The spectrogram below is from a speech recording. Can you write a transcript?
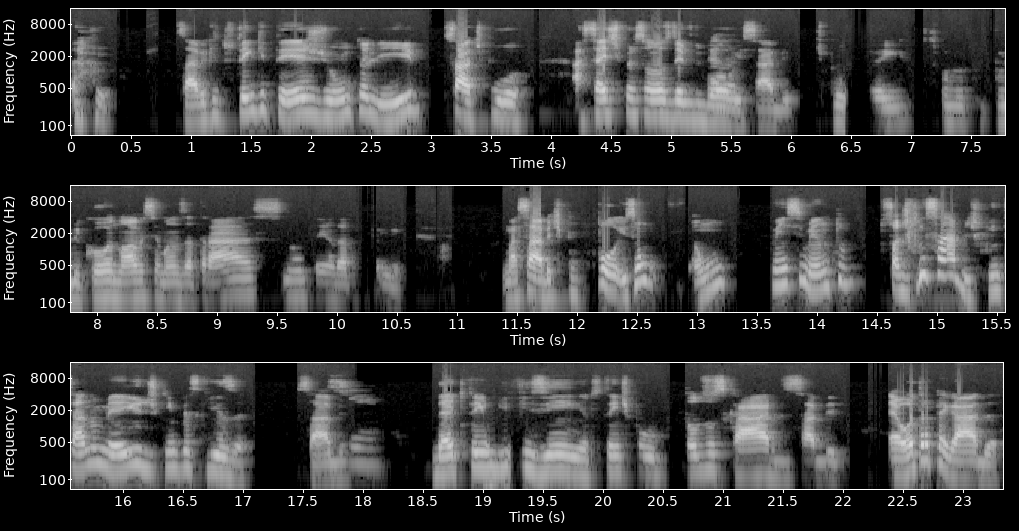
sabe? Que tu tem que ter junto ali, sabe? Tipo, as sete pessoas do David Bowie, uhum. sabe? Tipo, tipo, publicou nove semanas atrás, não tem a data pra mim. Mas sabe, tipo, pô, isso é um, é um conhecimento só de quem sabe, de quem tá no meio, de quem pesquisa, sabe? Sim. Daí tu tem um gifzinho, tu tem, tipo, todos os cards, sabe? É outra pegada.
